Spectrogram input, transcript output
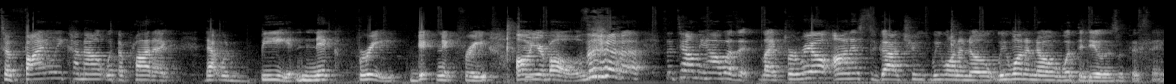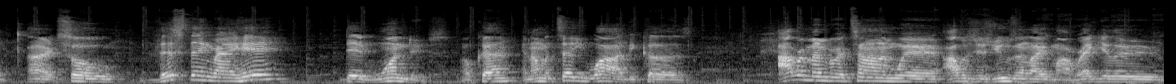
to finally come out with a product that would be nick free, dick nick free on your balls. so tell me, how was it? Like for real, honest to God truth, we wanna know, we wanna know what the deal is with this thing. All right, so this thing right here did wonders, okay? And I'm gonna tell you why, because I remember a time where I was just using like my regular,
